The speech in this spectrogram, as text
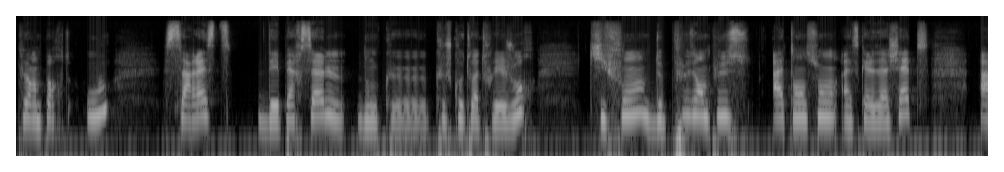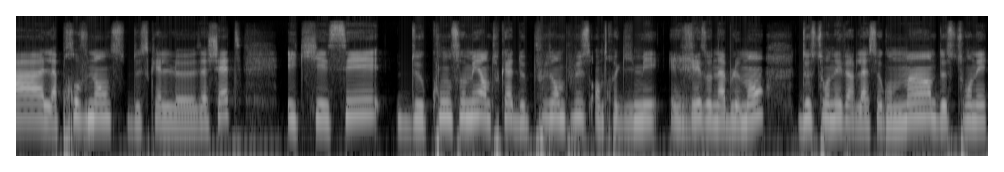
peu importe où, ça reste des personnes donc euh, que je côtoie tous les jours qui font de plus en plus attention à ce qu'elles achètent, à la provenance de ce qu'elles euh, achètent et qui essaient de consommer en tout cas de plus en plus entre guillemets raisonnablement, de se tourner vers de la seconde main, de se tourner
